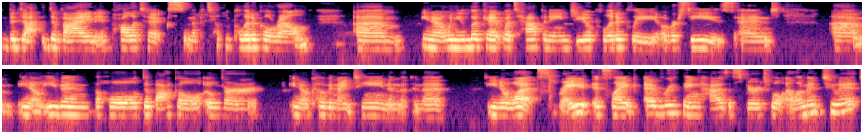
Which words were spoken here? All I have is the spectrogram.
the di- divide in politics in the p- political realm, um, you know, when you look at what's happening geopolitically overseas and, um, you know, even the whole debacle over, you know, COVID 19 and the, and the, you know what's right? It's like everything has a spiritual element to it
